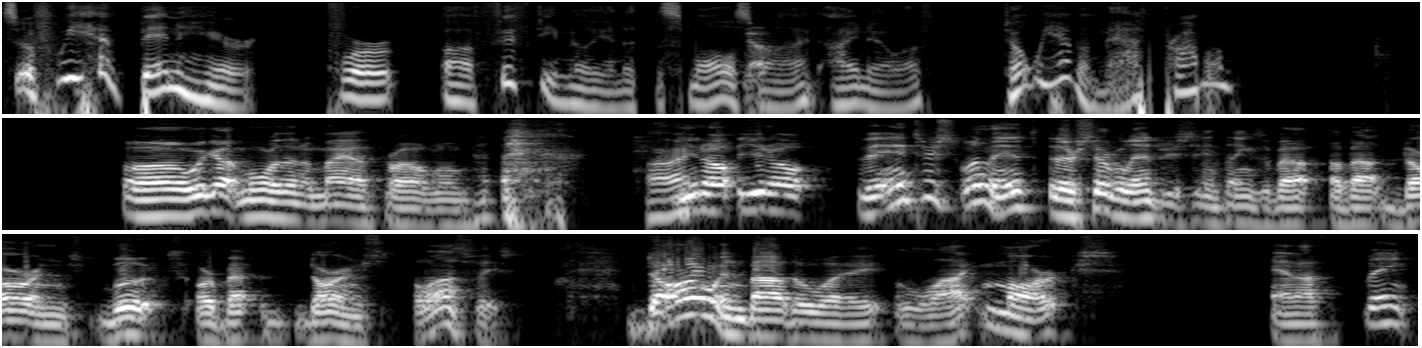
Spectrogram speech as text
So if we have been here for uh, 50 million at the smallest Yeah. one I, I know of, don't we have a math problem? Oh, we got more than a math problem. All right. You know, you know, the interest. Well, the there are several interesting things about about Darwin's books or about Darwin's philosophies. Darwin, by the way, like Marx, and I think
